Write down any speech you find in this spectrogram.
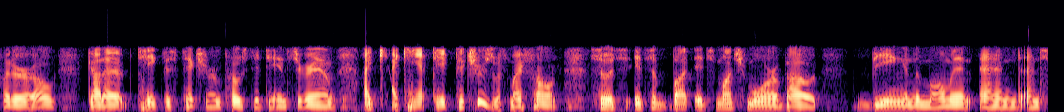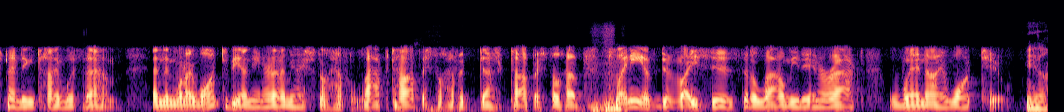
Twitter. Oh, got to take this picture and post it to Instagram. I I can't take pictures with my phone, so it's it's a but it's much more about being in the moment and and spending time with them. And then when I want to be on the internet, I mean, I still have a laptop, I still have a desktop, I still have plenty of devices that allow me to interact when I want to. Yeah.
